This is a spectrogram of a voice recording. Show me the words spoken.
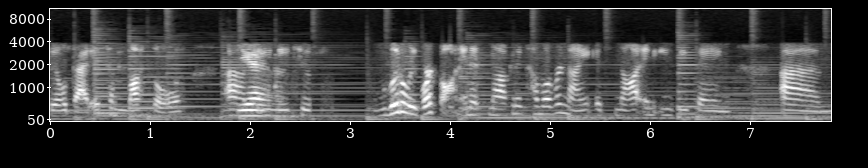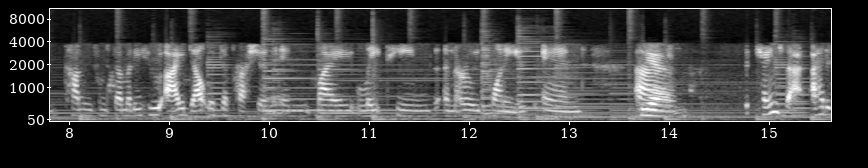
build that? It's a muscle um, yeah. you need to literally work on, and it's not going to come overnight. It's not an easy thing. Um, coming from somebody who I dealt with depression in my late teens and early 20s, and um, yeah. to change that, I had to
